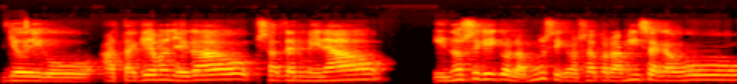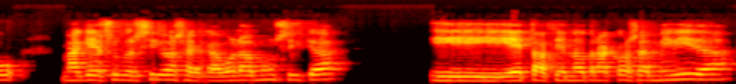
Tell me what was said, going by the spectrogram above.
yo digo, hasta aquí hemos llegado, se ha terminado y no seguí con la música. O sea, para mí se acabó Maquia Subversiva, se acabó la música y he estado haciendo otras cosas en mi vida.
